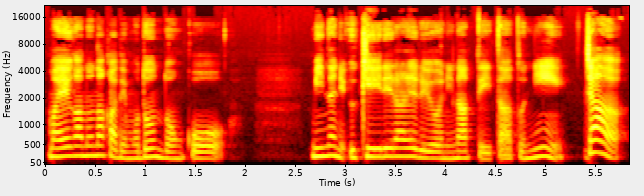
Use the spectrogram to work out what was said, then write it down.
まあ、映画の中でもどんどんこう、みんなに受け入れられるようになっていた後に、じゃあ、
